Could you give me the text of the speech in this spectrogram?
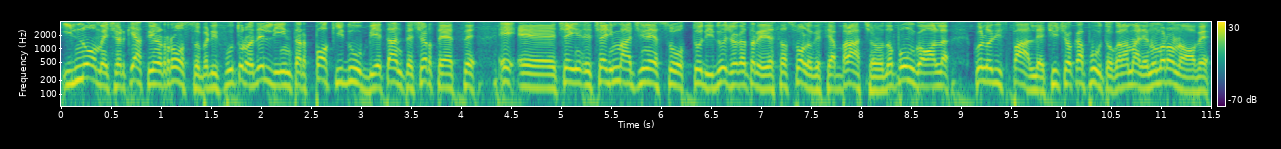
Il nome cerchiato in rosso per il futuro dell'Inter, pochi dubbi e tante certezze. E eh, c'è, c'è l'immagine sotto di due giocatori del Sassuolo che si abbracciano dopo un gol. Quello di spalle è Ciccio Caputo con la maglia numero 9,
